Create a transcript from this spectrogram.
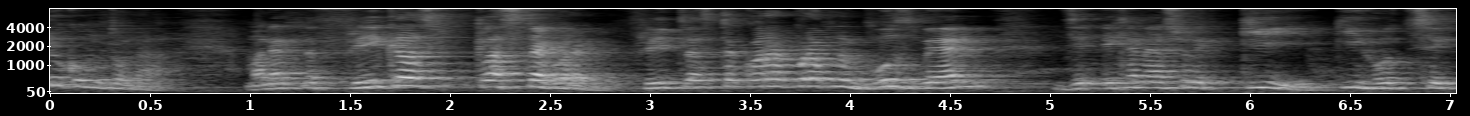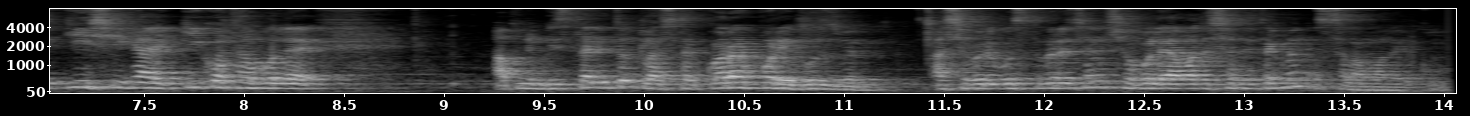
এরকম তো না। মানে আপনি ফ্রি ক্লাস ক্লাসটা করেন। ফ্রি ক্লাসটা করার পর আপনি বুঝবেন যে এখানে আসলে কি কি হচ্ছে, কি শেখায়, কি কথা বলে। আপনি বিস্তারিত ক্লাসটা করার পরে বুঝবেন। আশা করি বুঝতে পেরেছেন। সকলে আমাদের সাথে থাকবেন। আসসালামু আলাইকুম।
